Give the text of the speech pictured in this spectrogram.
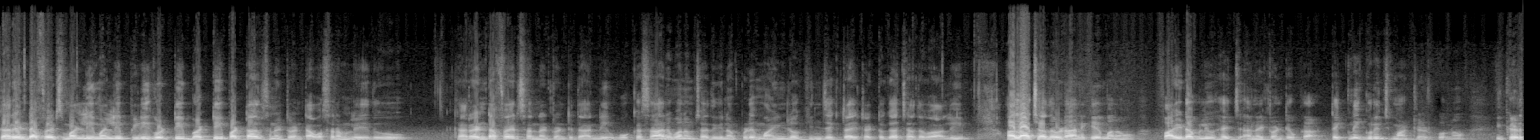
కరెంట్ అఫైర్స్ మళ్ళీ మళ్ళీ పిడిగొట్టి బట్టి పట్టాల్సినటువంటి అవసరం లేదు. కరెంట్ అఫైర్స్ అన్నటువంటి దాన్ని ఒకసారి మనం చదివినప్పుడే మైండ్లోకి ఇంజెక్ట్ అయ్యేటట్టుగా చదవాలి. అలా చదవడానికే మనం ఫైవ్ డబ్ల్యూహెచ్ అనేటువంటి ఒక టెక్నిక్ గురించి మాట్లాడుకున్నాం. ఇక్కడ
